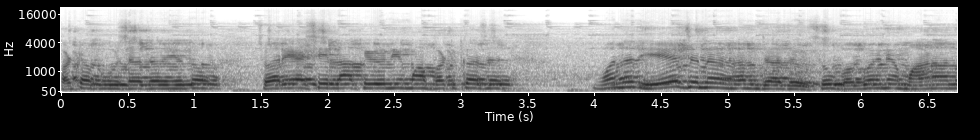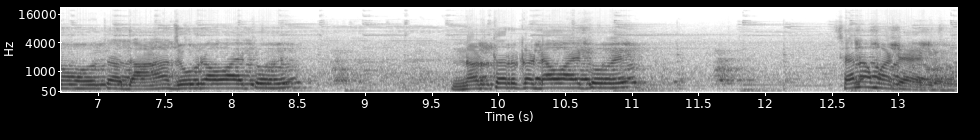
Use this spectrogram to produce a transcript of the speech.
ભટકવું છે તો એ તો ચોર્યાસી લાખ યોનીમાં ભટકશે મને એ જ ન સમજાતું. શું ભગવાને માણાનો હોતા દાણા જોવરાવા આપ્યો હોય? નડતર કઢાવવા આપ્યો હોય? શેના માટે આપ્યો?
